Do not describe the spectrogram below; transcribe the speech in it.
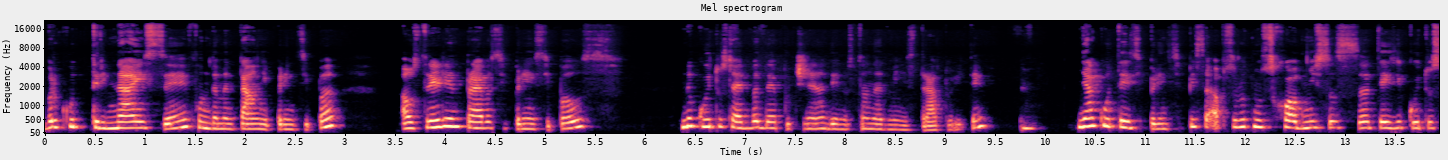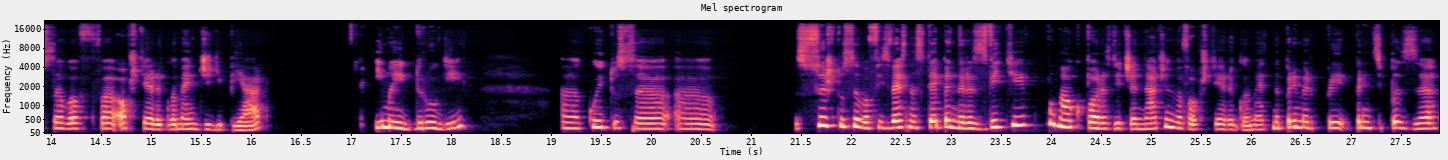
върху 13 фундаментални принципа. Australian Privacy Principles, на които следва да е подчинена дейността на администраторите. Някои от тези принципи са абсолютно сходни с тези, които са в общия регламент GDPR. Има и други, които са също са в известна степен развити по малко по-различен начин в общия регламент. Например, принципа за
